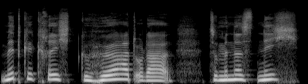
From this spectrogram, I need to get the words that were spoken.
mitgekriegt, gehört oder zumindest nicht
